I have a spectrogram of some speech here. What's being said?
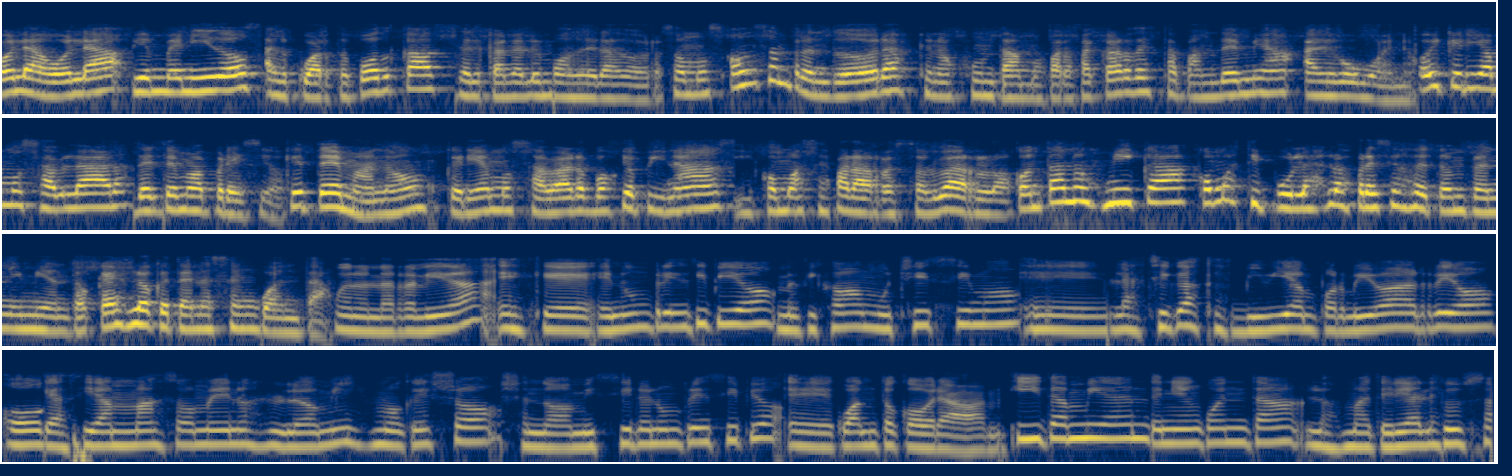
Hola, hola, bienvenidos al cuarto podcast del canal Empoderador. Somos 11 emprendedoras que nos juntamos para sacar de esta pandemia algo bueno. Hoy queríamos hablar del tema precio. ¿Qué tema, no? Queríamos saber vos qué opinás y cómo haces para resolverlo. Contanos, Mica, cómo estipulas los precios de tu emprendimiento, qué es lo que tenés en cuenta. Bueno, la realidad es que en un principio me fijaba muchísimo eh, las chicas que vivían por mi barrio o que hacían más o menos lo mismo que yo, yendo a domicilio en un principio, eh, cuánto cobraban. Y también tenía en cuenta los materiales que usaban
